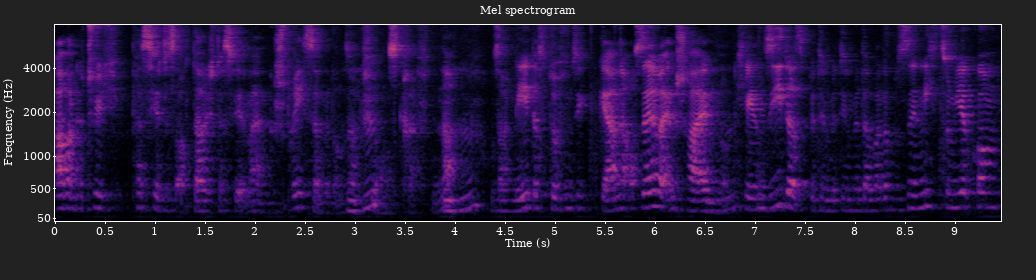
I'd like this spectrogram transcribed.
Aber natürlich passiert es auch dadurch, dass wir immer im Gespräch sind mit unseren mhm. Führungskräften ne? Mhm. und sagen, nee, das dürfen Sie gerne auch selber entscheiden und klären Sie das bitte mit den Mitarbeitern, müssen Sie nicht zu mir kommen.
